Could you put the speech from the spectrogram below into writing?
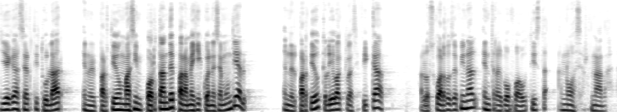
llega a ser titular en el partido más importante para México en ese mundial, en el partido que lo iba a clasificar a los cuartos de final, entra el Bofo Bautista a no hacer nada.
